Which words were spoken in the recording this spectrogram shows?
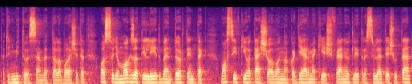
tehát hogy mitől szenvedte a balesetet. Az, hogy a magzati létben történtek masszív kihatással vannak a gyermeki és felnőtt létre születés után,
